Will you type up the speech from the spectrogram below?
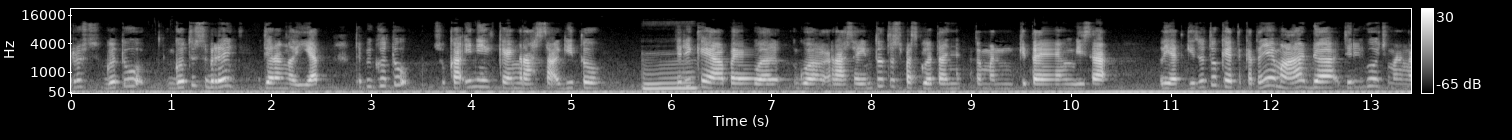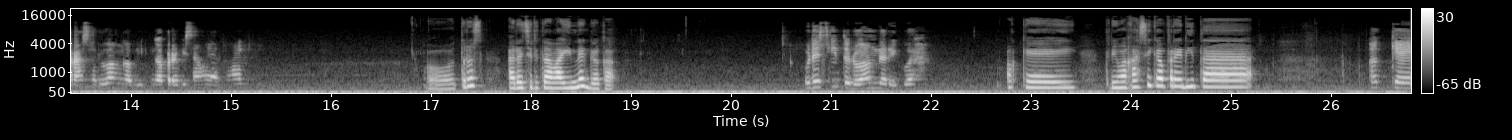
terus gue tuh gue tuh sebenarnya jarang ngeliat tapi gue tuh suka ini kayak ngerasa gitu. Hmm, jadi kayak apa yang gue gua rasain tuh terus pas gue tanya teman kita yang bisa lihat gitu tuh kayak katanya emang ada. Jadi gue cuma ngerasa doang nggak nggak pernah bisa ngeliat lagi. Oh terus ada cerita lainnya gak kak? Udah sih itu doang dari gue oke. Terima kasih kak Predita oke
